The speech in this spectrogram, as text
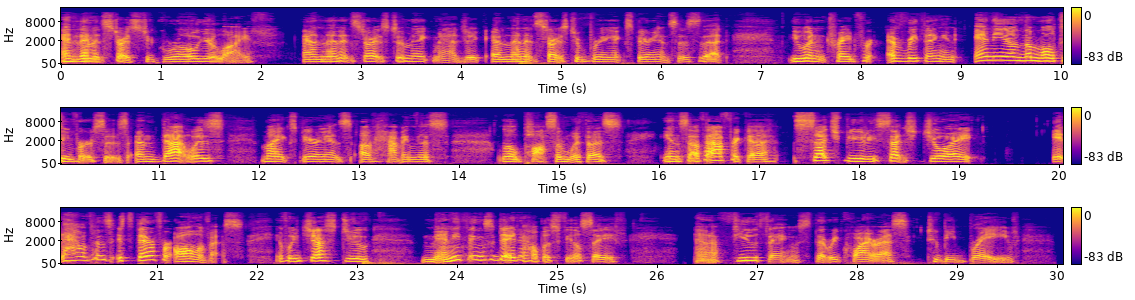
and then it starts to grow your life and then it starts to make magic and then it starts to bring experiences that you wouldn't trade for everything in any of the multiverses and that was my experience of having this little possum with us in South Africa. Such beauty such joy. It happens it's there for all of us. If we just do many things a day to help us feel safe and a few things that require us to be brave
